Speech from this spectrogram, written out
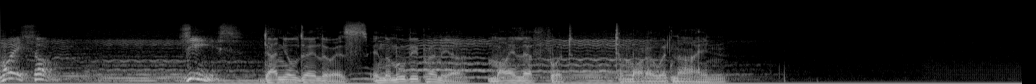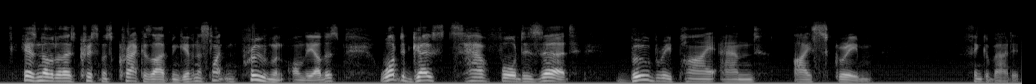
My son. Genius. Daniel Day-Lewis in the movie premiere, My Left Foot, tomorrow at 9. Here's another of those Christmas crackers I've been given, a slight improvement on the others. What do ghosts have for dessert? Booberry pie and ice cream. Think about it.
